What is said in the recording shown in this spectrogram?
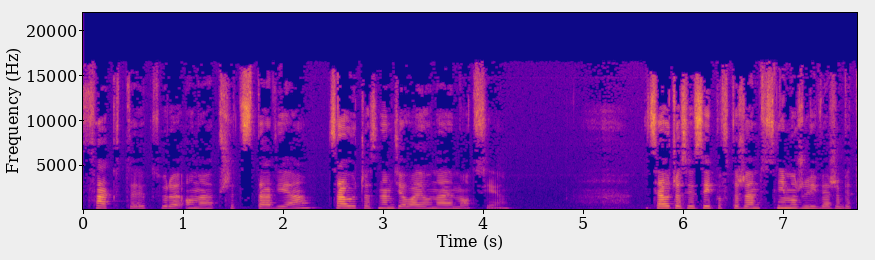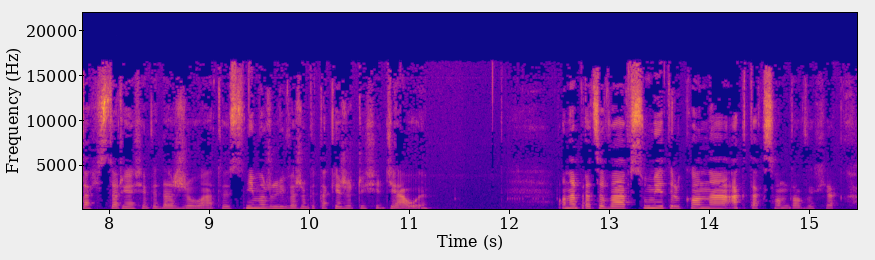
Fakty, które ona przedstawia, cały czas nam działają na emocje. Cały czas ja sobie powtarzałam, to jest niemożliwe, żeby ta historia się wydarzyła. To jest niemożliwe, żeby takie rzeczy się działy. Ona pracowała w sumie tylko na aktach sądowych, jak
